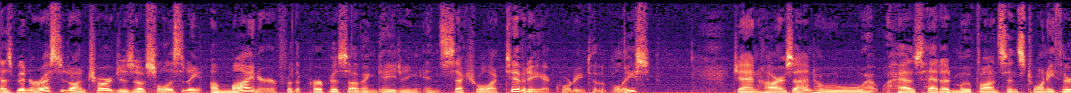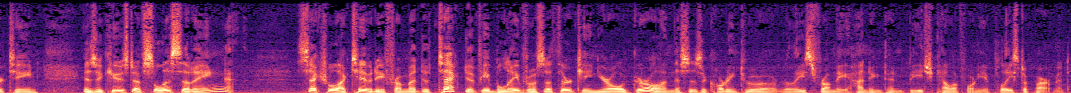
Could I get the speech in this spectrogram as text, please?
has been arrested on charges of soliciting a minor for the purpose of engaging in sexual activity, according to the police. Jan Harzan, who has headed MUFON since 2013, is accused of soliciting sexual activity from a detective he believed was a 13 year old girl, and this is according to a release from the Huntington Beach, California Police Department.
